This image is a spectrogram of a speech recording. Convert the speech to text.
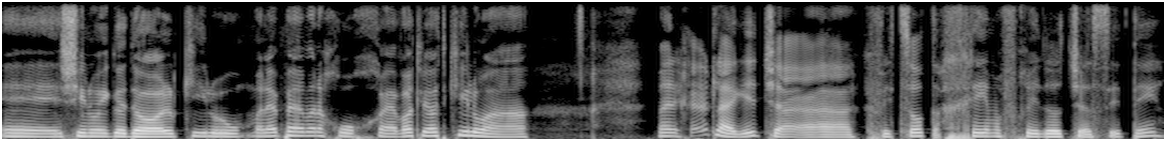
אה, שינוי גדול. כאילו, מלא פעמים אנחנו חייבות להיות כאילו ה... ואני חייבת להגיד שהקפיצות הכי מפחידות שעשיתי,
